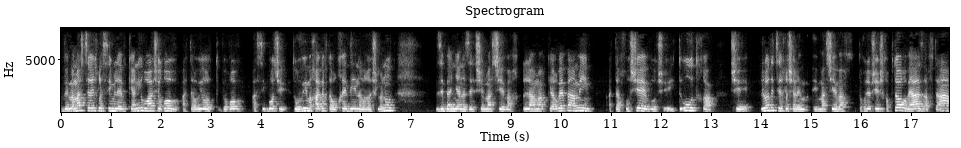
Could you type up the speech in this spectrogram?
וממש צריך לשים לב, כי אני רואה שרוב הטעויות ורוב הסיבות שטובים אחר כך את העורכי דין על רשלנות, זה בעניין הזה של מס שבח. למה? כי הרבה פעמים אתה חושב או שהטעו אותך שלא תצטרך לשלם מס שבח, אתה חושב שיש לך פטור ואז הפתעה,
